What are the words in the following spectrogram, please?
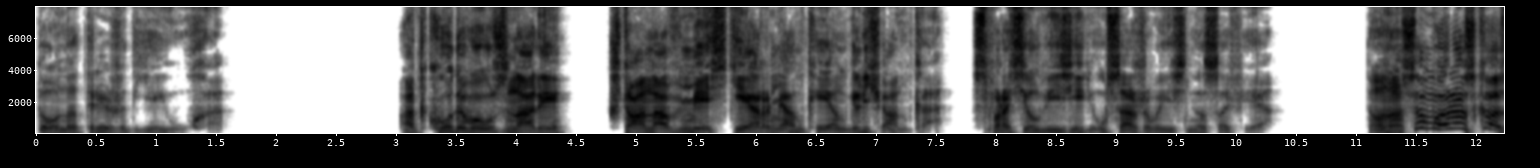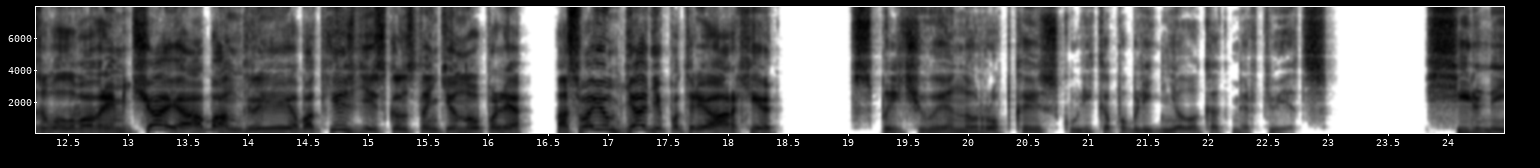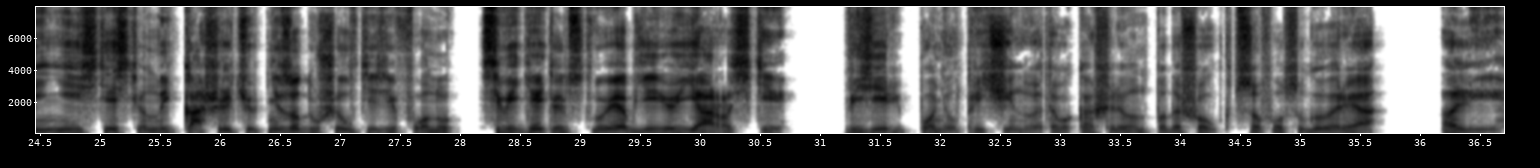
то он отрежет ей ухо. «Откуда вы узнали, что она вместе армянка и англичанка?» — спросил визирь, усаживаясь на софе. «Она сама рассказывала во время чая об Англии, об отъезде из Константинополя, о своем дяде-патриархе». Вспыльчивая, но робкая скулика побледнела, как мертвец. Сильный неестественный кашель чуть не задушил Тизифону, свидетельствуя об ее ярости. Визирь понял причину этого кашля, он подошел к Псофосу, говоря, «Али,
